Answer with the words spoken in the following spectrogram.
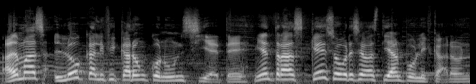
Además, lo calificaron con un 7, mientras que sobre Sebastián publicaron.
